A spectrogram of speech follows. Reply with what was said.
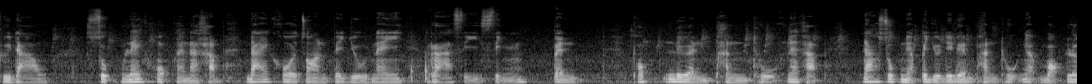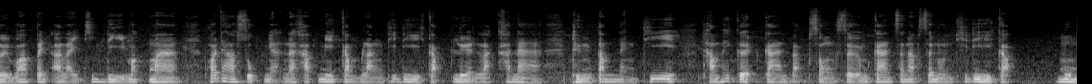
คือดาว ศุกร์เลข6นะนะครับ ได้โคจรไปอยู่ในราศีสิงห์เป็นภพเรือนพันธุนะครับดาวศุกร์เนี่ยไปอยู่ในเรือนพันธุเนี่ยบอกเลยว่าเป็นอะไรที่ดีมากๆ เพราะดาวศุกร์เนี่ยนะครับมีกำลังที่ดีกับเรือนลัคนาถึงตำแหน่งที่ทำให้เกิดการแบบส่งเสริมการสนับสนุนที่ดีกับมุม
